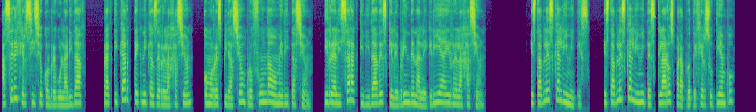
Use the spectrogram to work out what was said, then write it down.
hacer ejercicio con regularidad, practicar técnicas de relajación, como respiración profunda o meditación, y realizar actividades que le brinden alegría y relajación. Establezca límites. Establezca límites claros para proteger su tiempo,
